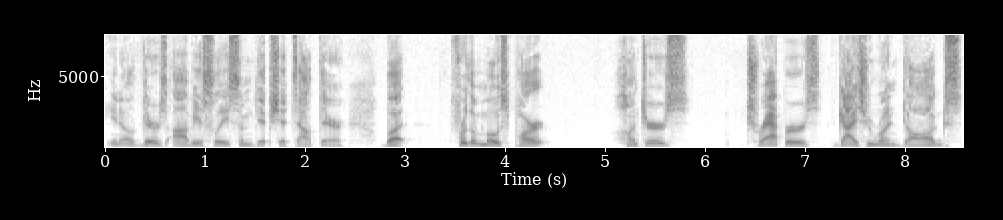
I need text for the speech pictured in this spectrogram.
you know there's obviously some dipshits out there but for the most part hunters trappers guys who run dogs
